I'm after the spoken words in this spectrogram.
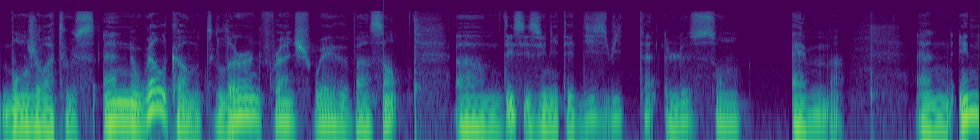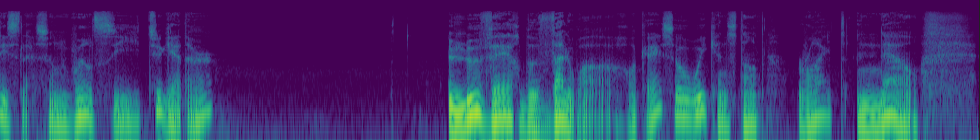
Bonjour à tous and welcome to Learn French with Vincent. Um, this is Unité 18, leçon M. And in this lesson, we'll see together le verbe valoir. Okay, so we can start right now.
